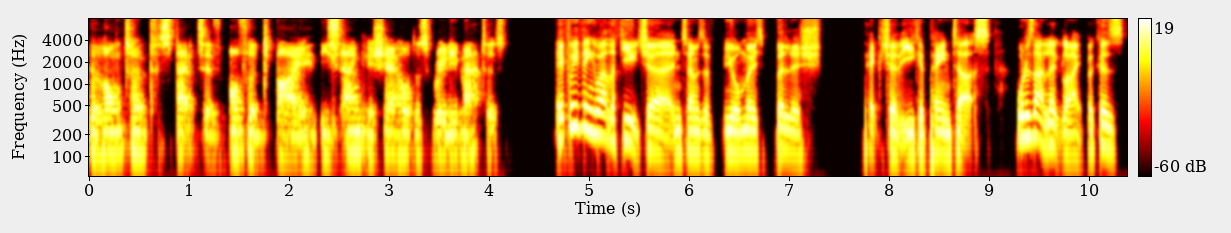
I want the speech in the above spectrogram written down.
the long term perspective offered by these anchor shareholders really matters. If we think about the future in terms of your most bullish picture that you could paint us, what does that look like? Because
